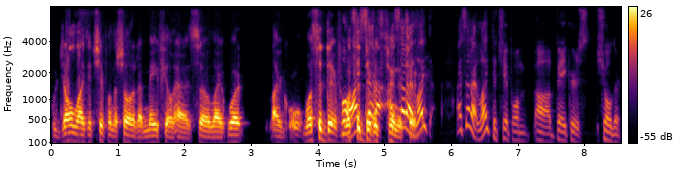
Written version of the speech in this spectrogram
we don't like the chip on the shoulder that Mayfield has. So, like, what, like, what's the difference? well, what's I the said, difference I, I between said the I two? liked I said I like the chip on uh, Baker's shoulder.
